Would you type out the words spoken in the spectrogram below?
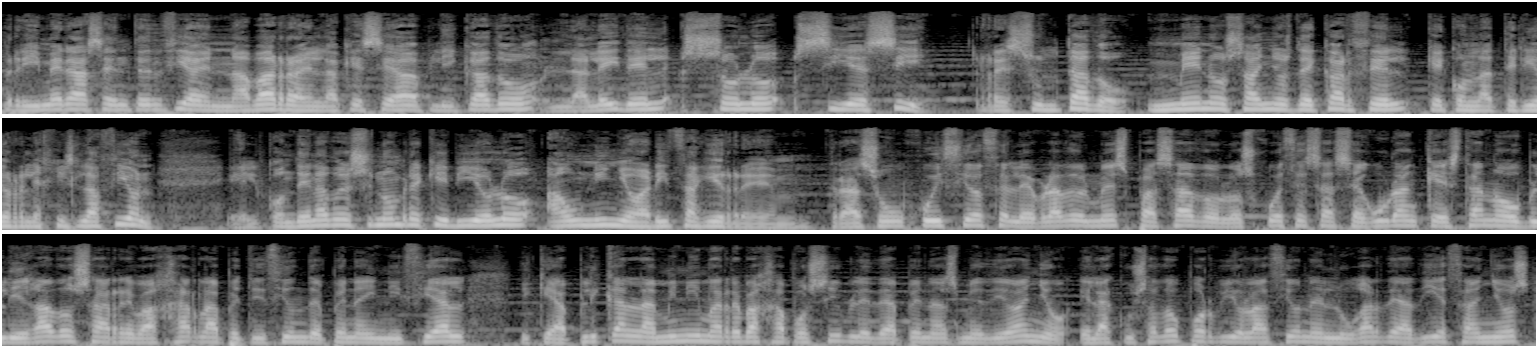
Primera sentencia en Navarra en la que se ha aplicado la ley del solo sí es sí. Resultado, menos años de cárcel que con la anterior legislación. El condenado es un hombre que violó a un niño Ariz Aguirre. Tras un juicio celebrado el mes pasado, los jueces aseguran que están obligados a rebajar la petición de pena inicial y que aplican la mínima rebaja posible de apenas medio año. El acusado por violación en lugar de a 10 años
